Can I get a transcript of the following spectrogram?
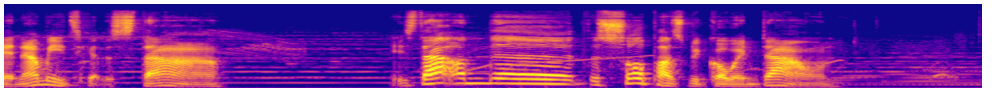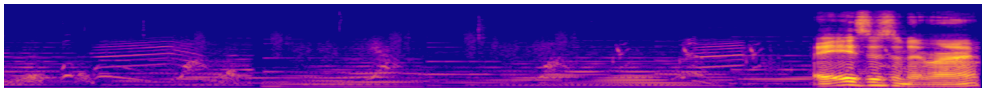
Okay, now we need to get the star. Is that on the, the slope as we're going down? It is, isn't it, right?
